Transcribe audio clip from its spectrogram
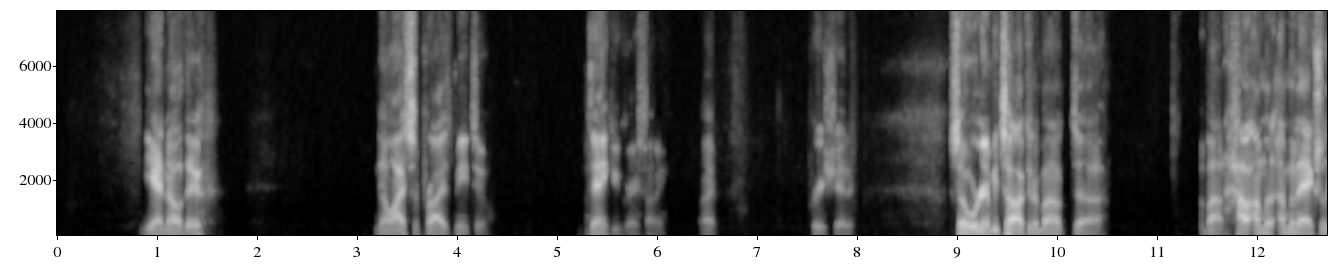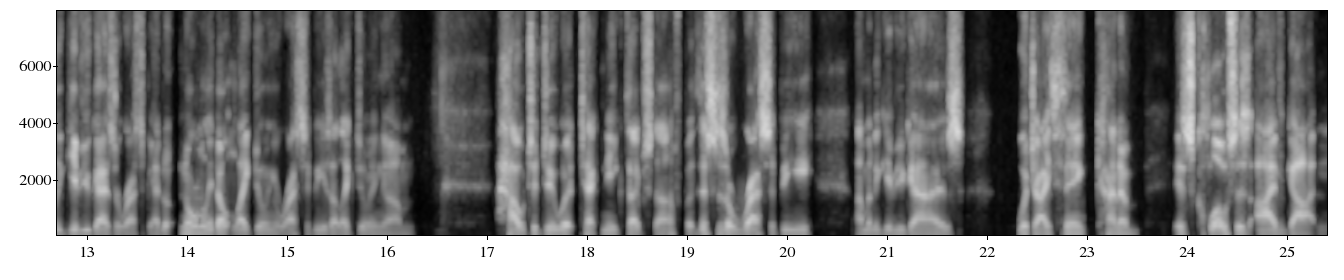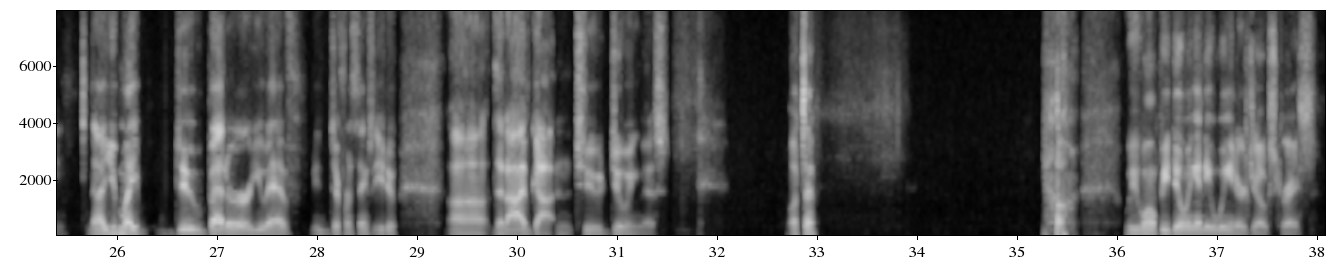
Yeah, no, they, no, I surprised me too. Thank you, Grace, honey. I appreciate it. So we're going to be talking about, uh, about how I'm gonna I'm gonna actually give you guys a recipe. I don't, normally don't like doing recipes. I like doing um how to do it technique type stuff but this is a recipe i'm to give you guys which i think kind of as close as i've gotten. Now you might do better or you have different things that you do uh, that i've gotten to doing this. What's that? No we won't be doing any wiener jokes grace.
